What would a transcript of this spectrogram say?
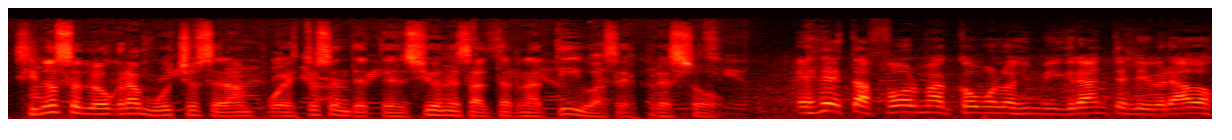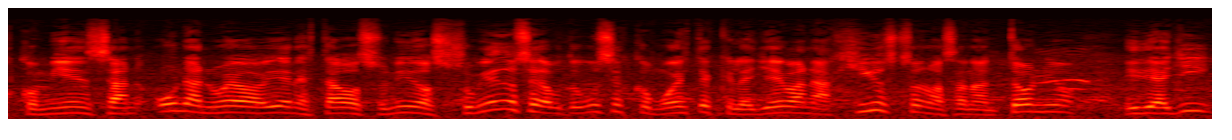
Si no se logra, muchos serán puestos en detenciones alternativas, expresó. Es de esta forma como los inmigrantes liberados comienzan una nueva vida en Estados Unidos, subiéndose de autobuses como este que le llevan a Houston o a San Antonio y de allí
